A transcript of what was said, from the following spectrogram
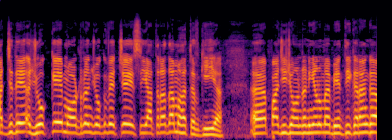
ਅੱਜ ਦੇ ਅਜੋਕੇ ਮਾਡਰਨ ਯੁੱਗ ਵਿੱਚ ਇਸ ਯਾਤਰਾ ਦਾ ਮਹੱਤਵ ਕੀ ਆ। ਅ, ਭਾਜੀ ਜੌਨ ਰਣੀਆ ਨੂੰ ਮੈਂ ਬੇਨਤੀ ਕਰਾਂਗਾ।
